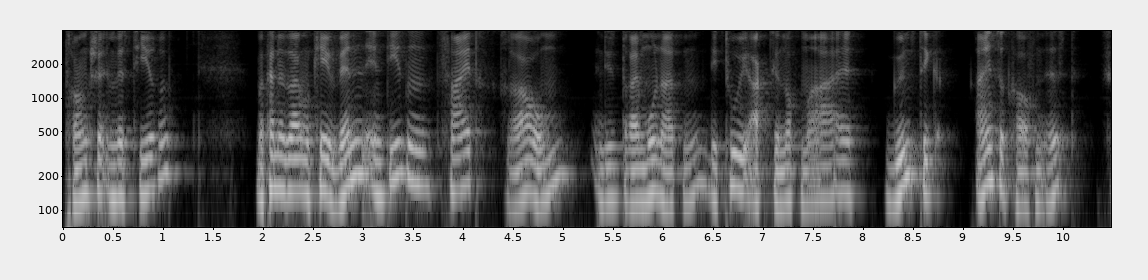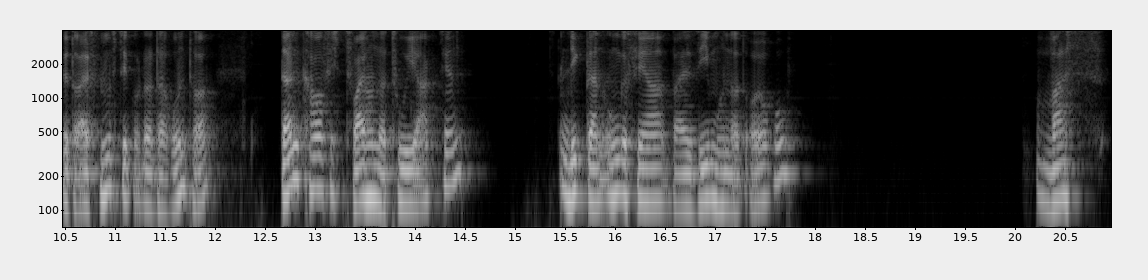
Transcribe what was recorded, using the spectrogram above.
Tranche investiere. Man kann dann sagen, okay, wenn in diesem Zeitraum, in diesen drei Monaten, die TUI-Aktie nochmal günstig einzukaufen ist, für 3,50 oder darunter, dann kaufe ich 200 TUI-Aktien, liegt dann ungefähr bei 700 Euro, was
